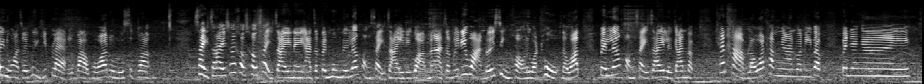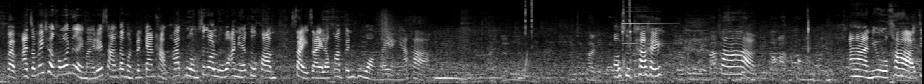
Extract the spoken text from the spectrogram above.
ยหนูอาจจะเป็นผู้หญิงที่แปลกหรือเปล่า เพราะว่าดูรู้สึกว่าใส่ใจใช่เขาเขาใส่ใจในอาจจะเป็นมุมในเรื่องของใส่ใจดีกว่า มันอาจจะไม่ได้หวานด้วยสิ่งของหรือวัตถุ แต่ว่าเป็นเรื่องของใส่ใจหรือการแบบแค่ถามแล้วว่าทำงานวันนี้แบบเป็นยังไงแบบอาจจะไม่เชิงคำว่าเหนื่อยไหมด้วยซ้ำแต่เหมือนเป็นการถามภาพรวม ซึ่งเรารู้ว่าอันเนี้ยคือความใส่ใจและความเป็นห่วงอะไรอย่างเงี้ยค่ะอืมอีกเรื่องหนึงเรื่องชุดไทยของเราเอาชุดไทย เออเป็นยังไงบ้างกับค่ะ สิ่งที่เราอ่านทุกคอมเมนต์ไหมอ่านอยู่ค่ะ จ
